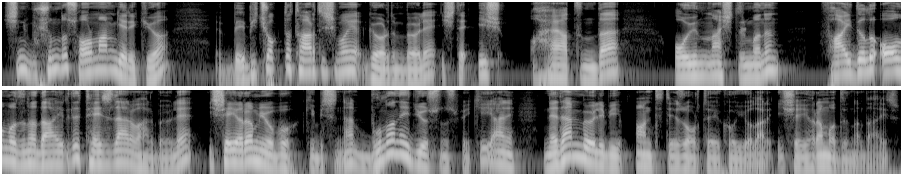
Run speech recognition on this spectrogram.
şimdi şunu da sormam gerekiyor. Birçok da tartışma gördüm böyle. İşte iş hayatında oyunlaştırmanın faydalı olmadığına dair de tezler var böyle. İşe yaramıyor bu gibisinden. Buna ne diyorsunuz peki? Yani neden böyle bir antitez ortaya koyuyorlar işe yaramadığına dair?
